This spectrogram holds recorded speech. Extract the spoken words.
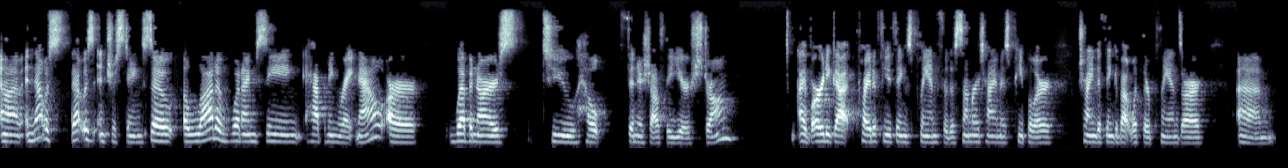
um, and that was that was interesting. So a lot of what I'm seeing happening right now are webinars to help finish off the year strong. I've already got quite a few things planned for the summertime as people are trying to think about what their plans are. Um,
